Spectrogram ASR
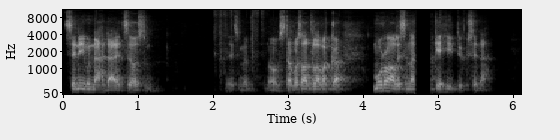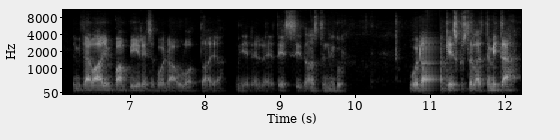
se niin kuin nähdään, että se olisi, no sitä voisi ajatella vaikka moraalisena kehityksenä, mitä laajempaan piiriin se voidaan ulottaa ja niin edelleen. Ja tietysti siitä on sitten niin kuin, voidaan keskustella, että mitä,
